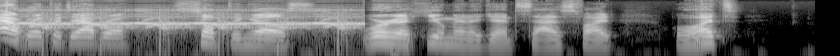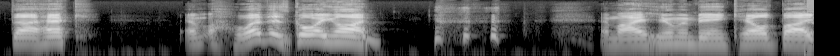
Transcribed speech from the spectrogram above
Abracadabra. Something else. We're a human again. Satisfied? What? The heck? Am, what is going on? Am I a human being killed by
